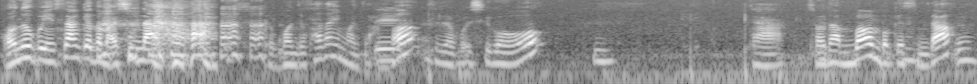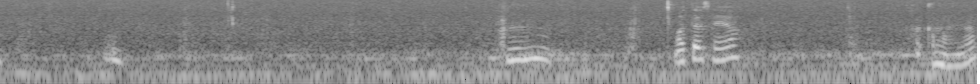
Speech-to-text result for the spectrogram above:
어느 분이 싼게더 맛있나? 그럼 먼저 사장님 먼저 네. 한번 드셔보시고. 음. 자 저도 한번 먹겠습니다. 응. 음, 어떠세요? 잠깐만요.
